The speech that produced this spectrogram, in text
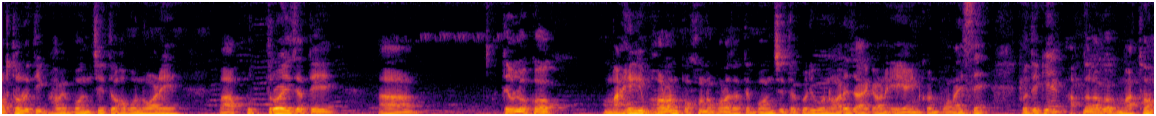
অৰ্থনৈতিকভাৱে বঞ্চিত হ'ব নোৱাৰে বা পুত্ৰই যাতে তেওঁলোকক মাহিলী ভৰণ পোষণৰ পৰা যাতে বঞ্চিত কৰিব নোৱাৰে, যাৰ কাৰণে এই আইনখন বনাইছে। গতিকে আপোনালোকক মাথন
